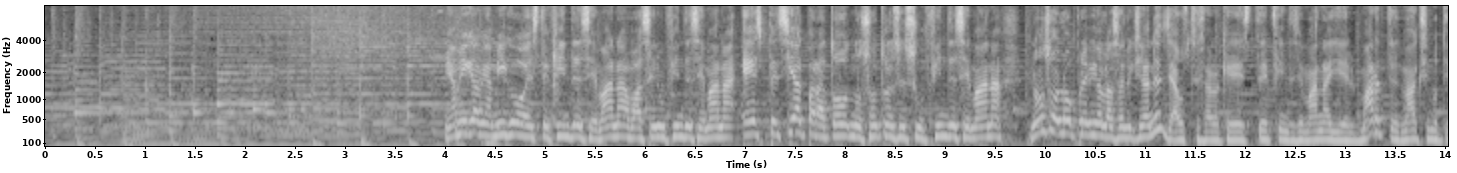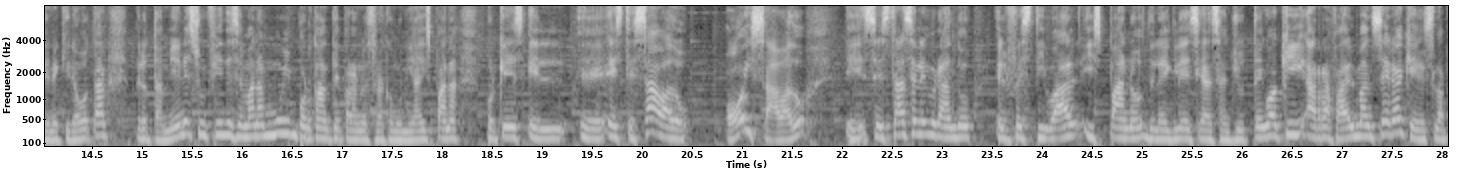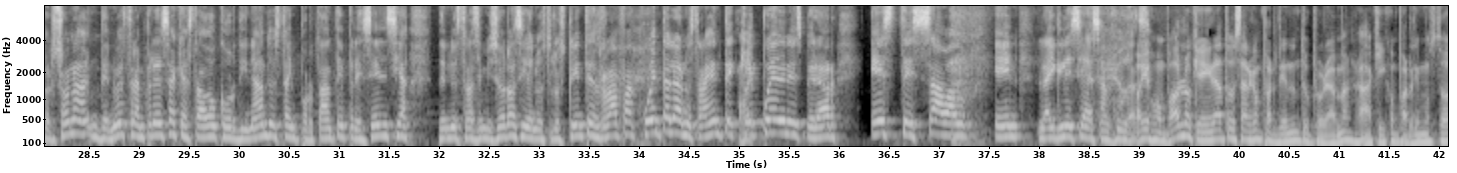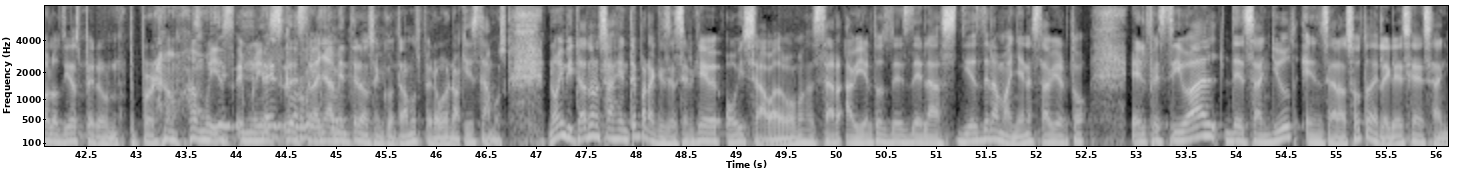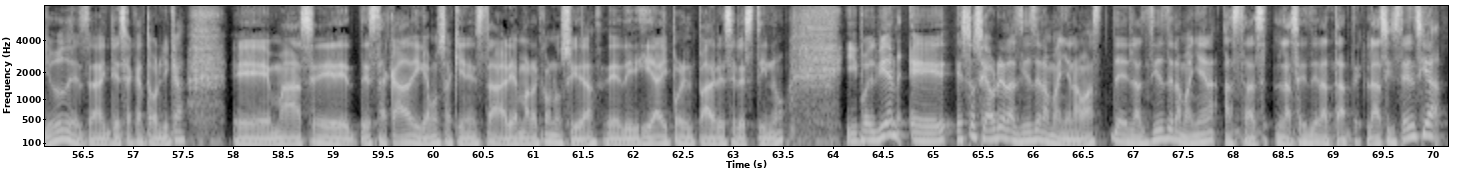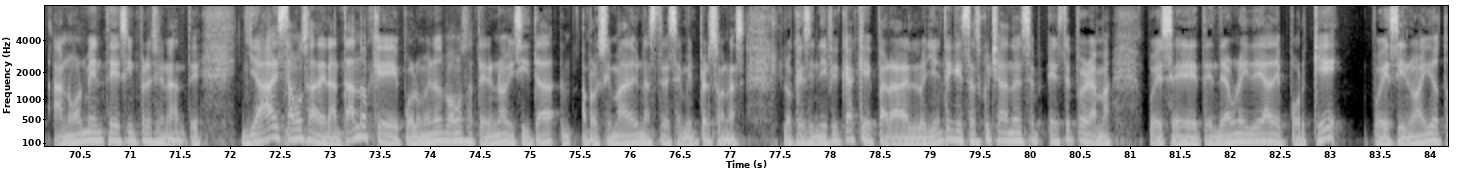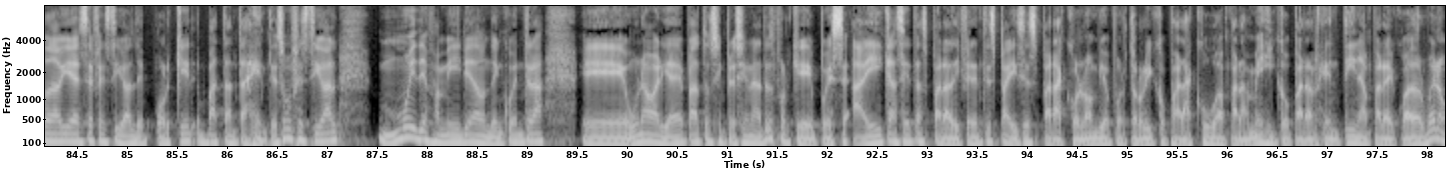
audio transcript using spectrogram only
Mi amiga, mi amigo, este fin de semana va a ser un fin de semana especial para todos nosotros. Es un fin de semana no solo previo a las elecciones, ya usted sabe que este fin de semana y el martes máximo tiene que ir a votar, pero también es un fin de semana muy importante para nuestra comunidad hispana porque es el, eh, este sábado, hoy sábado, eh, se está celebrando el Festival Hispano de la Iglesia de San Jude. Tengo aquí a Rafael Mancera, que es la persona de nuestra empresa que ha estado coordinando esta importante presencia de nuestras emisoras y de nuestros clientes. Rafa, cuéntale a nuestra gente qué pueden esperar este sábado en la iglesia de San Judas. Oye, Juan Pablo, qué grato estar compartiendo en tu programa. Aquí compartimos todos los días, pero en tu programa muy, muy extrañamente nos encontramos, pero bueno, aquí estamos. No, invitando a nuestra gente para que se acerque hoy sábado. Vamos a estar abiertos desde las 10 de la mañana está abierto el Festival de San Jude en Sarasota, de la iglesia de San Jude, es la iglesia católica eh, más eh, destacada, digamos, aquí en esta área, más reconocida, eh, dirigida ahí por el Padre Celestino. Y pues bien, esto se abre a las 10 de la mañana, más de las 10 de la mañana hasta las 6 de la tarde. La asistencia anualmente es impresionante. Ya estamos adelantando que por lo menos vamos a tener una visita aproximada de unas 13 mil personas, lo que significa que para el oyente que está escuchando este, este programa, pues tendrá una idea de por qué pues si no ha ido todavía a este festival, de por qué va tanta gente. Es un festival muy de familia donde encuentra eh, una variedad de platos impresionantes porque pues hay casetas para diferentes países, para Colombia, Puerto Rico, para Cuba, para México, para Argentina, para Ecuador. Bueno,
